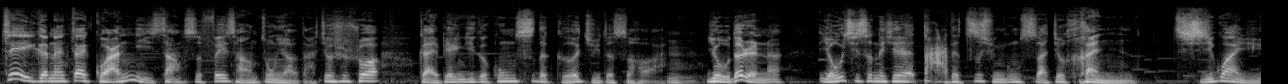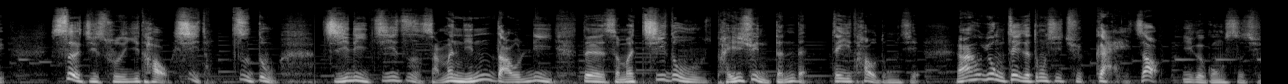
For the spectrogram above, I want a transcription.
这个呢，在管理上是非常重要的。就是说，改变一个公司的格局的时候啊，嗯，有的人呢，尤其是那些大的咨询公司啊，就很习惯于设计出一套系统、制度、激励机制，什么领导力的什么季度培训等等这一套东西，然后用这个东西去改造一个公司去。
